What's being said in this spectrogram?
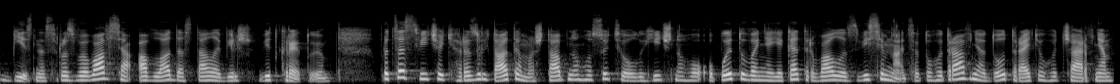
бізнес розвивався, а влада стала більш відкритою. Про це свідчать результати масштабного соціологічного опитування, яке тривало з 18 травня до 3 червня.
